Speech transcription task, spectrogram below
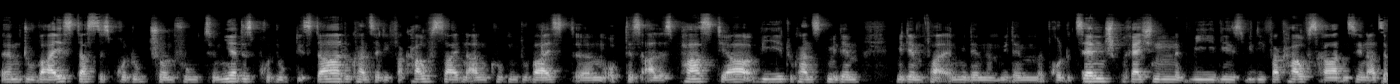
Ähm, du weißt, dass das Produkt schon funktioniert, das Produkt ist da, du kannst dir die Verkaufsseiten angucken, du weißt, ähm, ob das alles passt, ja, wie du kannst mit dem mit dem mit dem mit dem Produzenten sprechen, wie wie wie die Verkaufsraten sind. Also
